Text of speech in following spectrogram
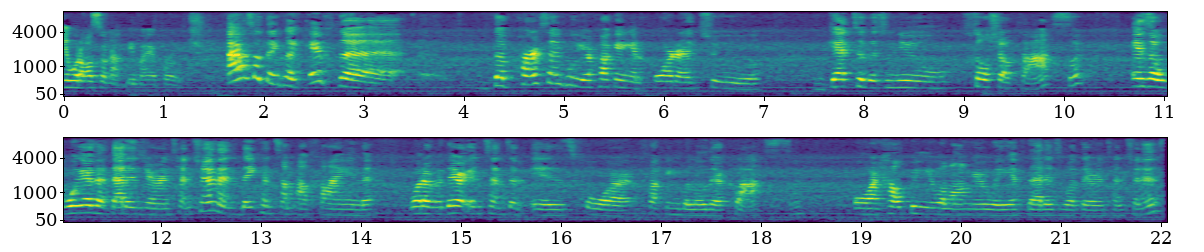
It would also not be my approach. I also think like if the the person who you're fucking in order to get to this new social class is aware that that is your intention and they can somehow find whatever their incentive is for fucking below their class or helping you along your way if that is what their intention is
